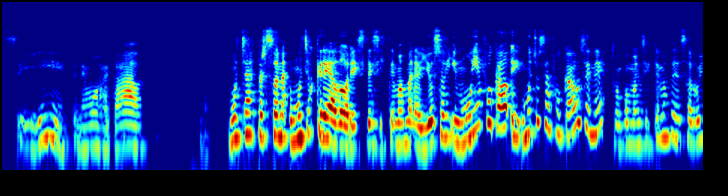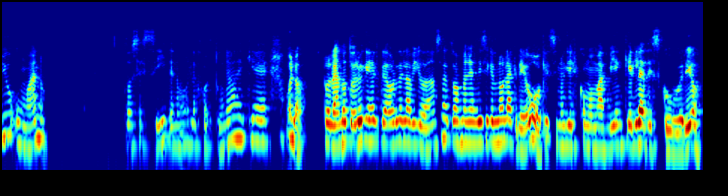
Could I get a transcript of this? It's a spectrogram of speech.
Sí, tenemos acá muchas personas, muchos creadores de sistemas maravillosos y muy enfocados, y muchos enfocados en esto, como en sistemas de desarrollo humano. Entonces sí, tenemos la fortuna de que, bueno, Rolando Toro, que es el creador de la biodanza, de todas maneras dice que él no la creó, que, sino que es como más bien que él la descubrió,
